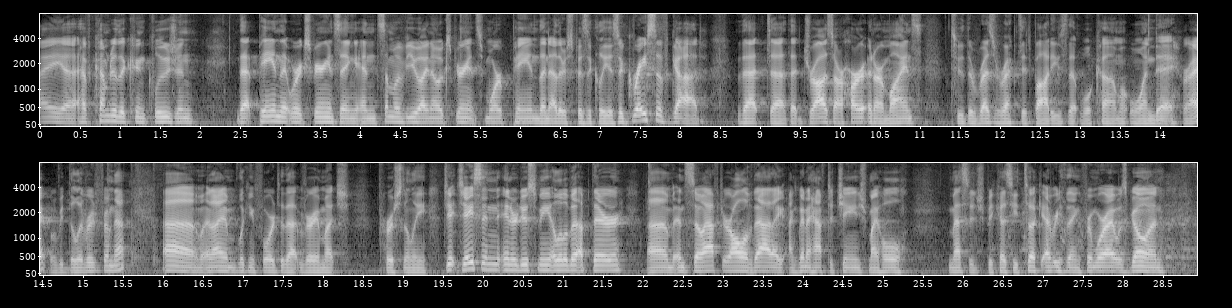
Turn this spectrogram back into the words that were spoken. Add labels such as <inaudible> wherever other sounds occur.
I uh, have come to the conclusion that pain that we're experiencing, and some of you I know experience more pain than others physically, is a grace of God that, uh, that draws our heart and our minds to the resurrected bodies that will come one day, right? We'll be delivered from that. Um, and I am looking forward to that very much personally. J- Jason introduced me a little bit up there. Um, and so after all of that, I, I'm going to have to change my whole message because he took everything from where I was going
